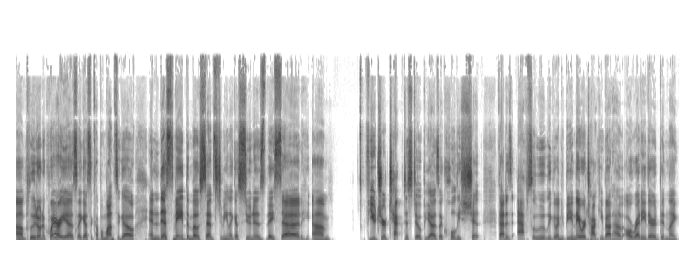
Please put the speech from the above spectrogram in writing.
um, pluto and aquarius i guess a couple months ago. And this made the most sense to me. Like as soon as they said um, future tech dystopia, I was like, holy shit, that is absolutely going to be. And they were talking about how already there had been like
